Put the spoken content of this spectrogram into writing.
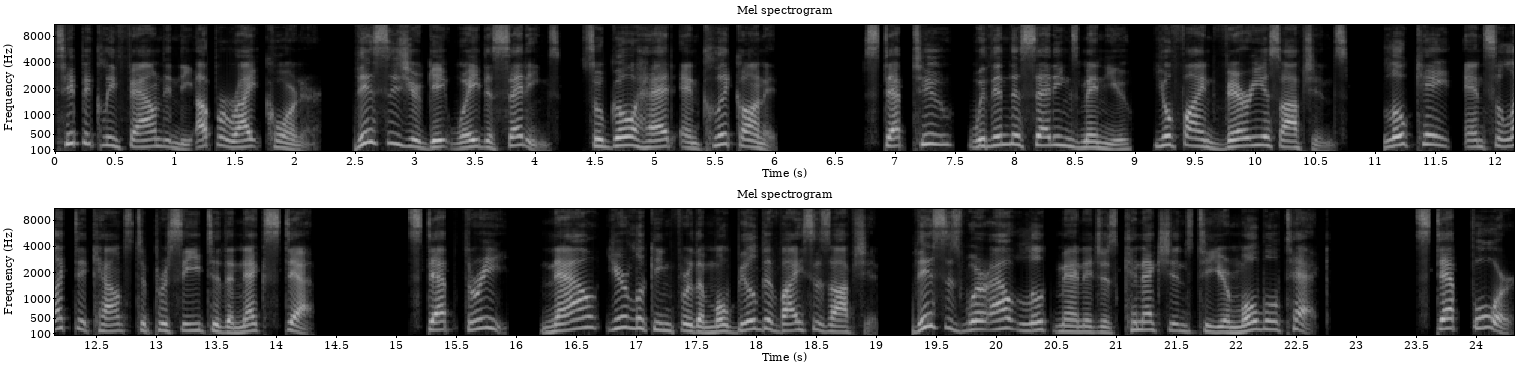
typically found in the upper right corner. This is your gateway to settings, so go ahead and click on it. Step 2. Within the settings menu, you'll find various options. Locate and select accounts to proceed to the next step. Step 3. Now you're looking for the mobile devices option. This is where Outlook manages connections to your mobile tech. Step 4.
